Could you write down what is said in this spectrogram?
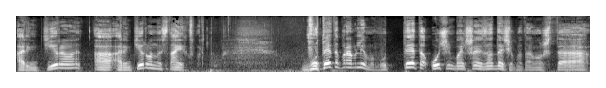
а, ориентированность на экспорт. Вот это проблема, вот это очень большая задача, потому что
